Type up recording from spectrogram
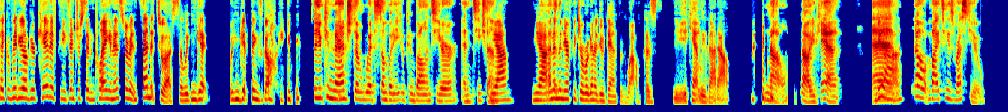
take a video of your kid if he's interested in playing an instrument and send it to us so we can get we can get things going. so you can match them with somebody who can volunteer and teach them. Yeah. Yeah. And in the near future we're gonna do dance as well because you can't leave that out. no, no, you can't. And Yeah. no, Mayte's rescue.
